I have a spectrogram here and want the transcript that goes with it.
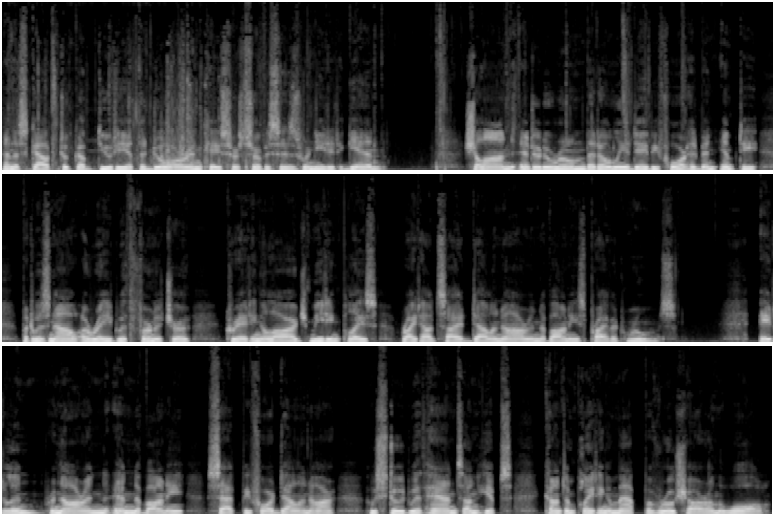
and the scout took up duty at the door in case her services were needed again. Shallan entered a room that only a day before had been empty, but was now arrayed with furniture, creating a large meeting place right outside Dalinar and Navani's private rooms. Adolin, Renarin, and Navani sat before Dalinar, who stood with hands on hips, contemplating a map of Roshar on the wall.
